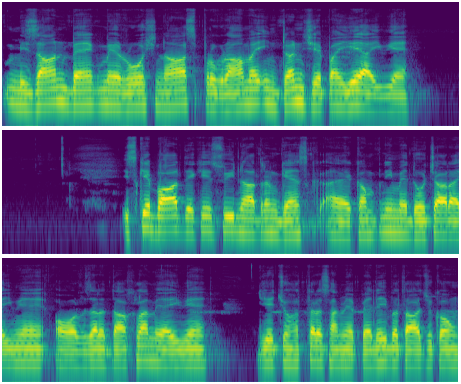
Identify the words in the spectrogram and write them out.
میزان بینک میں روشناس پروگرام ہے انٹرنشپ ہیں، یہ آئی ہوئی ہیں۔ اس کے بعد دیکھیں سوئی نادرن گیس کمپنی میں دو چار آئی ہوئے ہیں اور وزارت داخلہ میں آئی ہوئے ہیں۔ یہ چوہتر اسامیاں پہلے ہی بتا چکا ہوں۔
